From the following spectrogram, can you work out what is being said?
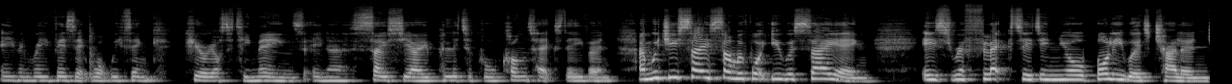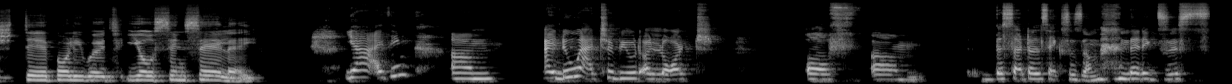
even revisit what we think curiosity means in a socio-political context even. And would you say some of what you were saying is reflected in your Bollywood challenge, Dear Bollywood, yours sincerely? Yeah, I think um, I do attribute a lot of um, the subtle sexism that exists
